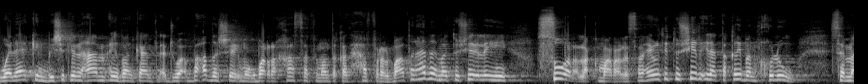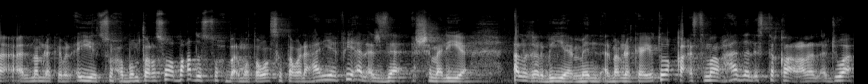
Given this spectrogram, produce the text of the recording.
ولكن بشكل عام أيضا كانت الأجواء بعض الشيء مغبرة خاصة في منطقة حفر الباطن. هذا ما تشير إليه صور الأقمار الاصطناعية والتي تشير إلى تقريبا خلو سماء المملكة من أي سحب ممطرة سوى بعض السحب المتوسطة والعالية في الأجزاء الشمالية الغربية من المملكة. يتوقع استمرار هذا الاستقرار على الأجواء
